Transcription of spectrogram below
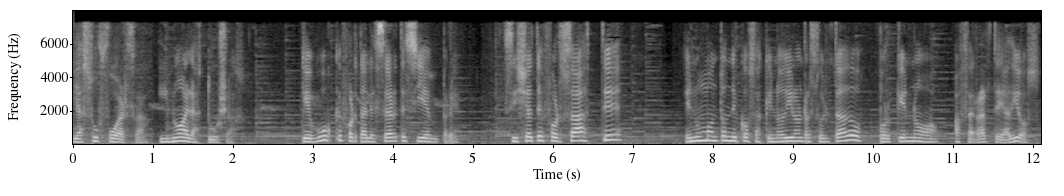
y a su fuerza y no a las tuyas. Que busque fortalecerte siempre. Si ya te esforzaste en un montón de cosas que no dieron resultado, ¿por qué no aferrarte a Dios,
